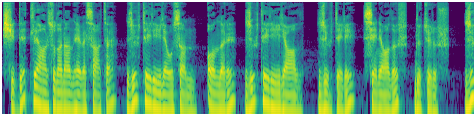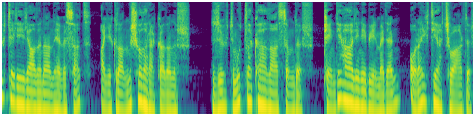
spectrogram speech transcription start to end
Şiddetle arzulanan hevesata zühteliyle uzan. Onları zühteliyle al. Zühteli seni alır götürür. Zühteliyle alınan hevesat ayıklanmış olarak alınır. Züht mutlaka lazımdır. Kendi halini bilmeden ona ihtiyaç vardır.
